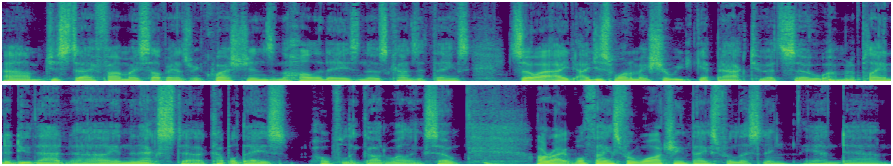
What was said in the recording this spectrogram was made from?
um, just I find myself answering questions and the holidays and those kinds of things. So I, I just want to make sure we get back to it. So I'm going to plan to do that uh, in the next uh, couple days, hopefully, God willing. So, all right. Well, thanks for watching. Thanks for listening, and um,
